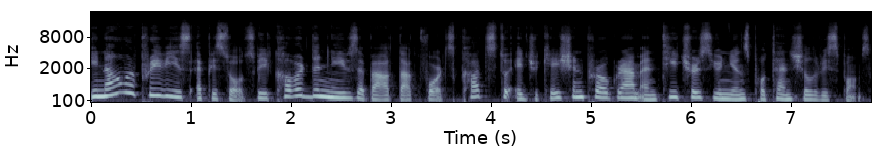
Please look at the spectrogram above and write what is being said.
In our previous episodes, we covered the news about Doug Ford's cuts to education program and teachers' unions' potential response.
